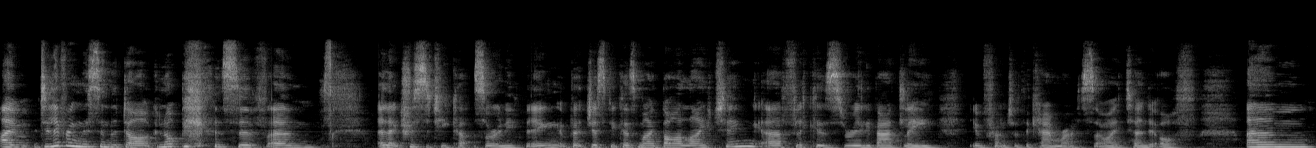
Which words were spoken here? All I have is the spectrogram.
I'm delivering this in the dark, not because of um, electricity cuts or anything, but just because my bar lighting uh, flickers really badly in front of the camera, so I turned it off. Um,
